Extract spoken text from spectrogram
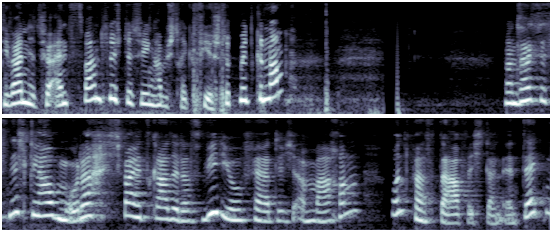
Die waren jetzt für 1,20, deswegen habe ich direkt vier Stück mitgenommen. Man soll es jetzt nicht glauben, oder? Ich war jetzt gerade das Video fertig am Machen und was darf ich dann entdecken?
